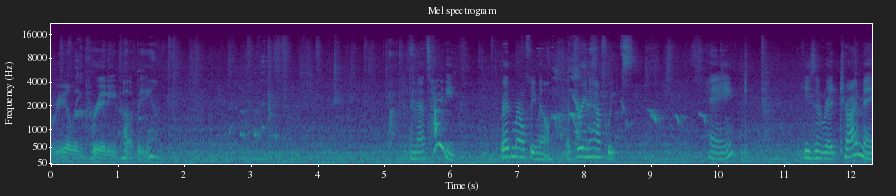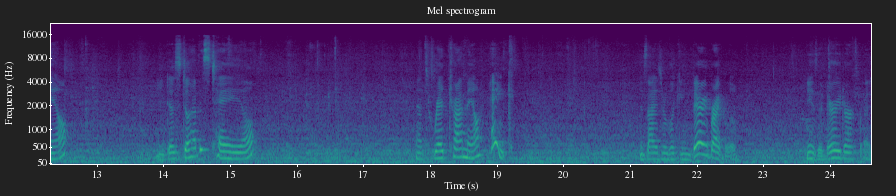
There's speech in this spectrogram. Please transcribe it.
Really pretty puppy. And that's Heidi, Red Merle female, at three and a half weeks. Hank, he's a red tri-male. He does still have his tail. That's red tri-male, Hank. His eyes are looking very bright blue. He is a very dark red.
